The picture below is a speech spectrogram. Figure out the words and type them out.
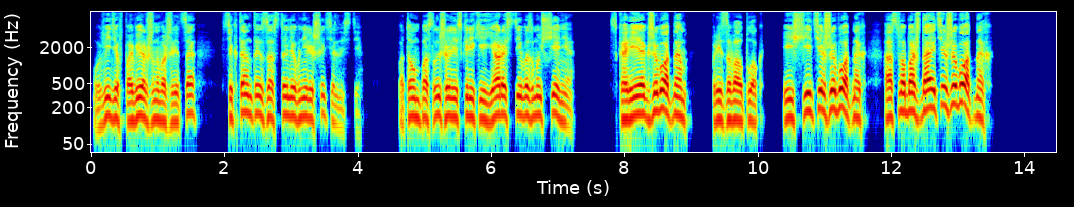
Увидев поверженного жреца, сектанты застыли в нерешительности. Потом послышались крики ярости и возмущения. «Скорее к животным!» — призывал Плок. «Ищите животных! Освобождайте животных!»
